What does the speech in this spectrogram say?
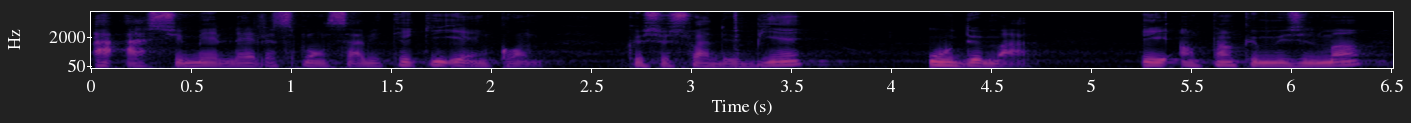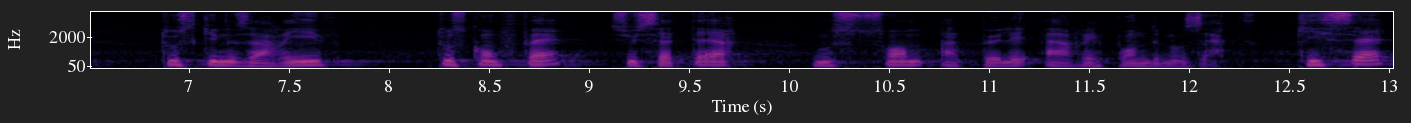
à assumer les responsabilités qui incombent, que ce soit de bien ou de mal. Et en tant que musulmans, tout ce qui nous arrive, tout ce qu'on fait sur cette terre, nous sommes appelés à répondre de nos actes. Qui sait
